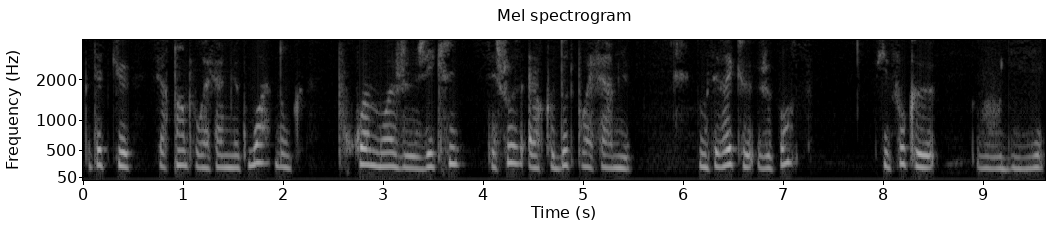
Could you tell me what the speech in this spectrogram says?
peut-être que certains pourraient faire mieux que moi, donc pourquoi moi j'écris ces choses alors que d'autres pourraient faire mieux? Donc c'est vrai que je pense qu'il faut que vous vous disiez,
